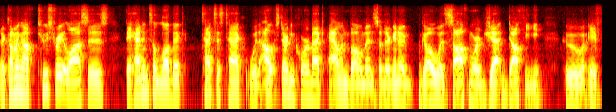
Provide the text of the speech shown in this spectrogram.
They're coming off two straight losses. They head into Lubbock, Texas Tech, without starting quarterback Alan Bowman. So they're going to go with sophomore Jett Duffey, who, if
